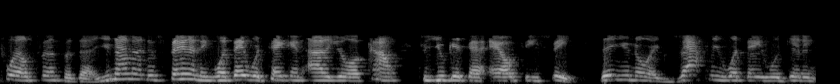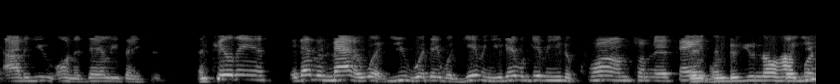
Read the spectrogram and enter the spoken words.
twelve cents a day. You're not understanding what they were taking out of your account till you get that LTC. Then you know exactly what they were getting out of you on a daily basis. Until then, it doesn't matter what you what they were giving you. They were giving you the crumbs from their table. and do you know how much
